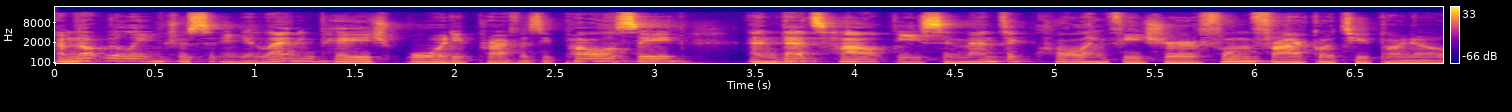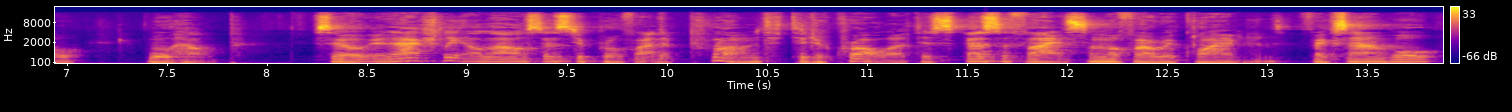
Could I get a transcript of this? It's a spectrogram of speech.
I'm not really interested in the landing page or the privacy policy. And that's how the semantic crawling feature from Firecrawl 2.0 will help. So it actually allows us to provide a prompt to the crawler to specify some of our requirements. For example,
